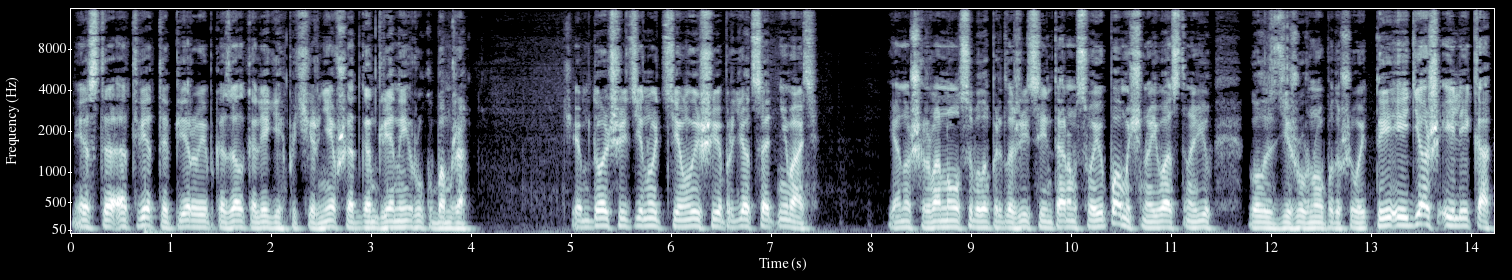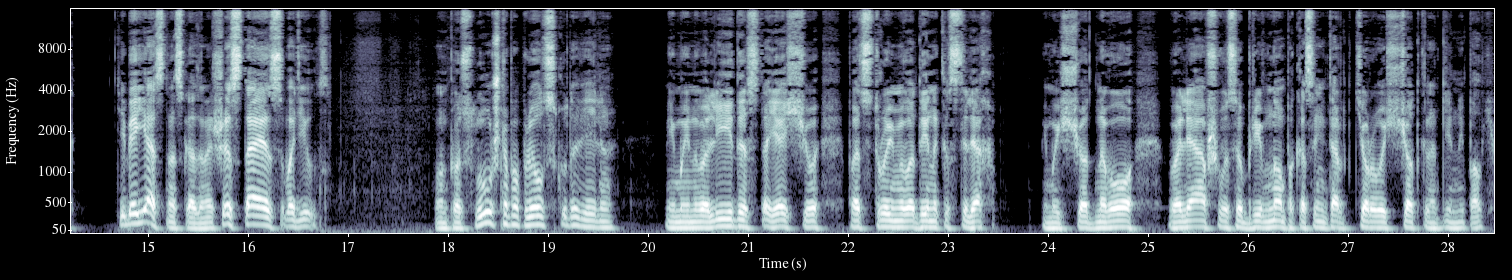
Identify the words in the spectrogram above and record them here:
Вместо ответа первый показал коллеге, почерневший от гангрены, руку бомжа. «Чем дольше тянуть, тем выше ее придется отнимать». Януш рванулся было предложить санитарам свою помощь, но его остановил голос дежурного по душевой. «Ты идешь или как? Тебе ясно сказано, шестая освободилась». Он послушно поплелся куда велено, мимо инвалида, стоящего под струями воды на костылях мимо еще одного, валявшегося бревном, пока санитар тер щеткой на длинной палке.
